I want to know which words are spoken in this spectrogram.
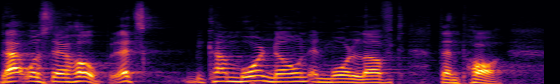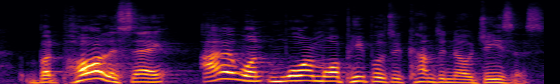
That was their hope. Let's become more known and more loved than Paul. But Paul is saying, I want more and more people to come to know Jesus.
